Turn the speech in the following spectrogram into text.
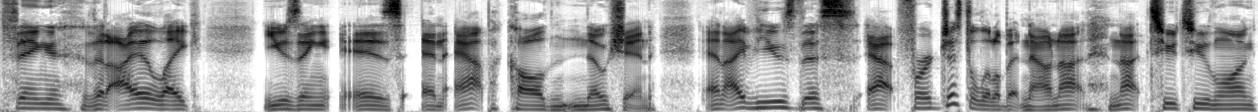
thing that i like using is an app called Notion. And I've used this app for just a little bit now, not not too too long,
